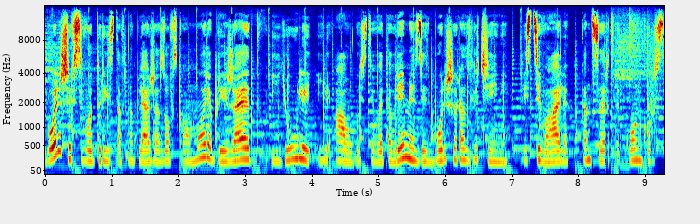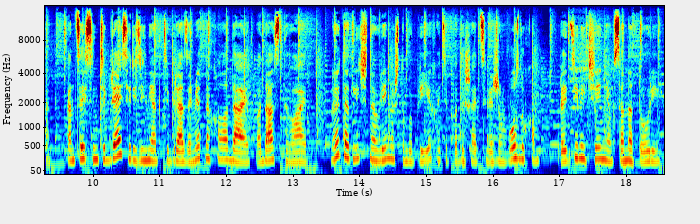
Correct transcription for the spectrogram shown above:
Больше всего туристов на пляже Азовского моря приезжает в июле или августе. В это время здесь больше развлечений, фестивали, концерты, конкурсы. В конце сентября середине октября заметно холодает, вода остывает. Но это отличное время, чтобы приехать и подышать свежим воздухом, пройти лечение в санатории.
